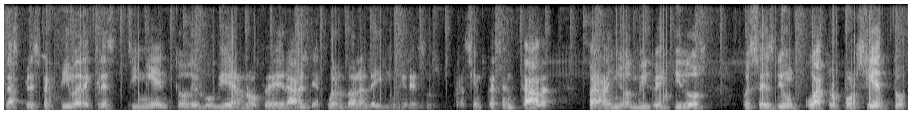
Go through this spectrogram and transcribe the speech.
la perspectiva de crecimiento del gobierno federal, de acuerdo a la ley de ingresos recién presentada para el año 2022, pues es de un 4%.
